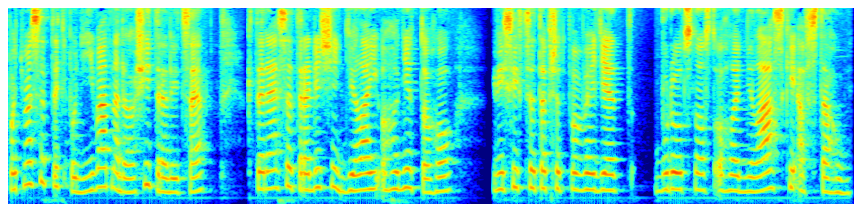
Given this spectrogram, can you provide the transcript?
Pojďme se teď podívat na další tradice, které se tradičně dělají ohledně toho, když si chcete předpovědět budoucnost ohledně lásky a vztahu.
